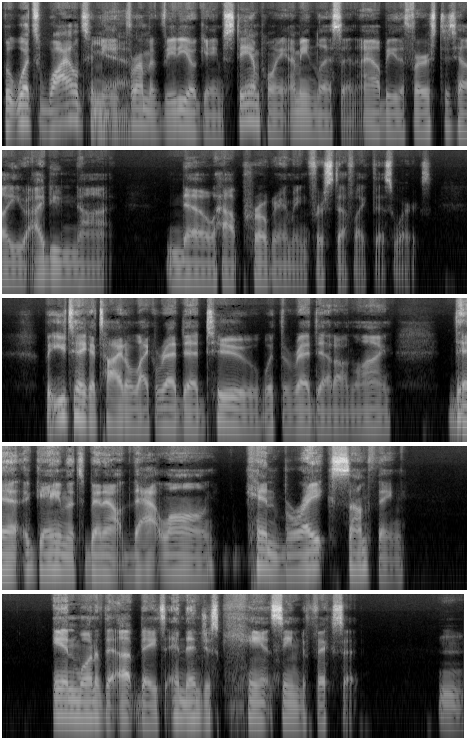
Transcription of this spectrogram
But what's wild to me Yeah. from a video game standpoint, I mean, listen, I'll be the first to tell you, I do not know how programming for stuff like this works. But you take a title like Red Dead 2 with the Red Dead Online, that a game that's been out that long can break something in one of the updates and then just can't seem to fix it. Hmm.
